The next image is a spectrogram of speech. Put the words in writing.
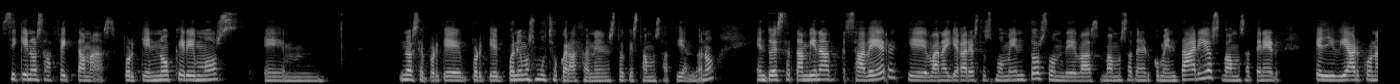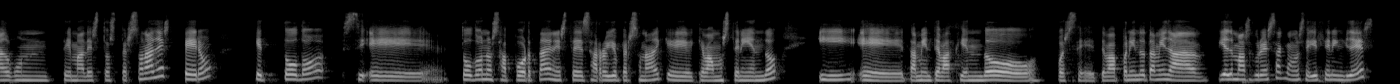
sí que nos afecta más porque no queremos, em, no sé, porque, porque ponemos mucho corazón en esto que estamos haciendo, ¿no? Entonces también a saber que van a llegar estos momentos donde vas, vamos a tener comentarios, vamos a tener que lidiar con algún tema de estos personales, pero que todo, eh, todo nos aporta en este desarrollo personal que, vamos teniendo y eh, también te va haciendo, pues eh, te va poniendo también la piel más gruesa, como se dice en inglés,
